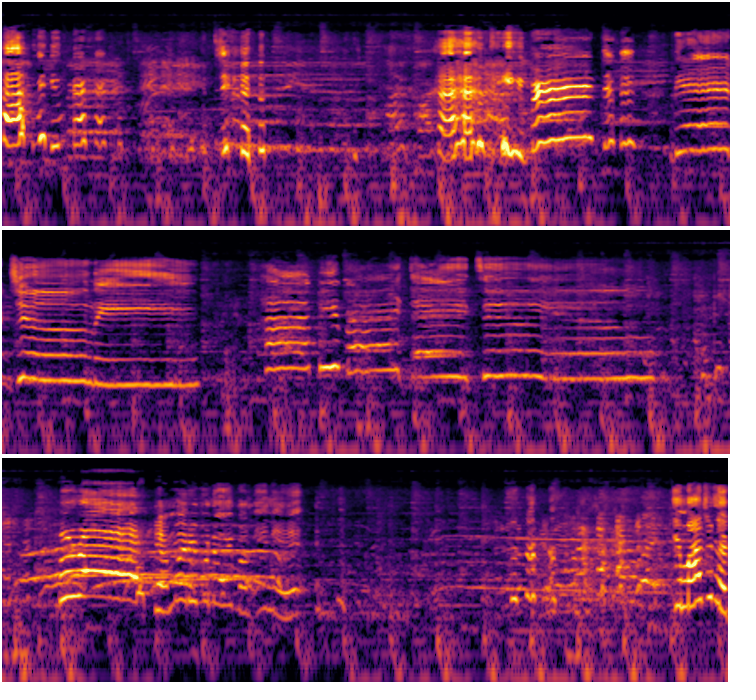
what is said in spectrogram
Happy birthday. Happy birthday, dear Julie. Happy birthday to you. Hooray! I'm not even know if I'm in it. Imagine a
